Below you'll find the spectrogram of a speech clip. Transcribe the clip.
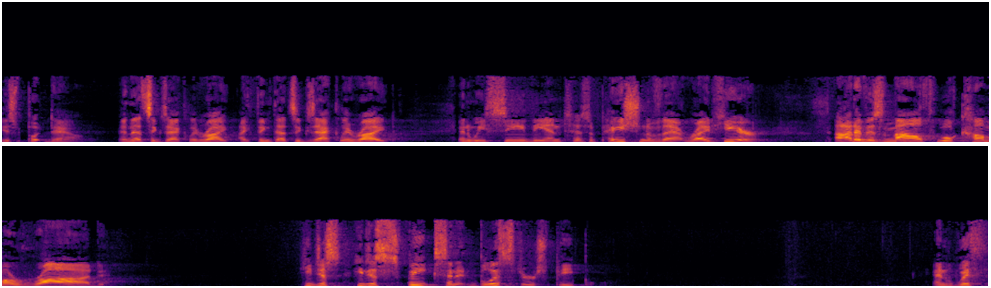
is put down. And that's exactly right. I think that's exactly right. And we see the anticipation of that right here. Out of his mouth will come a rod. He just, he just speaks and it blisters people. And with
